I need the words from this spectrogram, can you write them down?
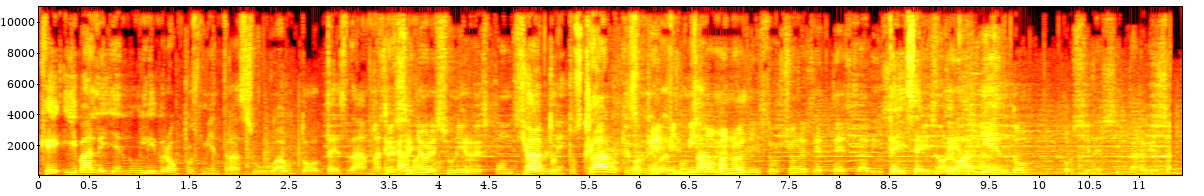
que iba leyendo un libro pues mientras su auto Tesla pues manejaba. ese señor es un irresponsable. pues claro que es Porque el mismo manual de instrucciones de Tesla dice, Te dice que no lo viendo por si necesita regresar.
